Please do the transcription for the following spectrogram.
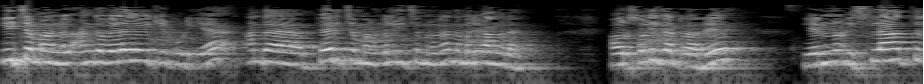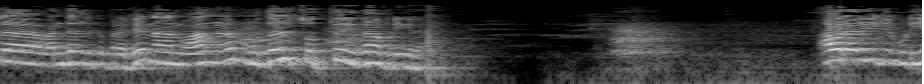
ஈச்ச மரங்கள் அங்க விளைவிக்கக்கூடிய அந்த பேரிச்ச மரங்கள் ஈச்ச மரங்கள் அந்த மாதிரி வாங்குறாரு. அவர் சொல்லி காட்டுறாரு என்ன இஸ்லாத்துல வந்ததற்கு பிறகு நான் வாங்கின முதல் சொத்து இதுதான் அப்படிங்கிறார். அவர் அறிவிக்கக்கூடிய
